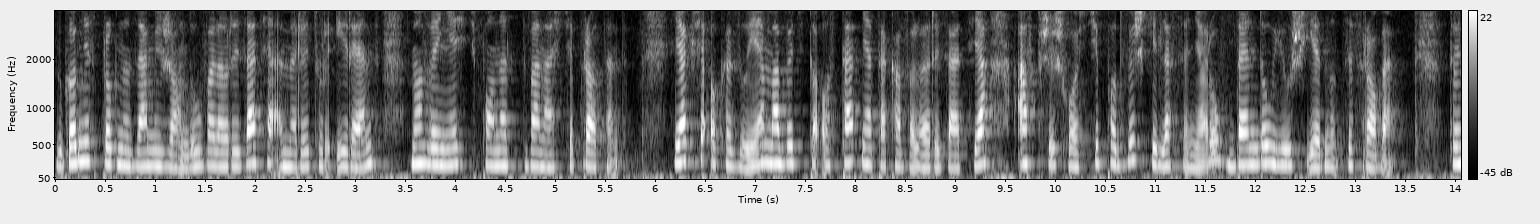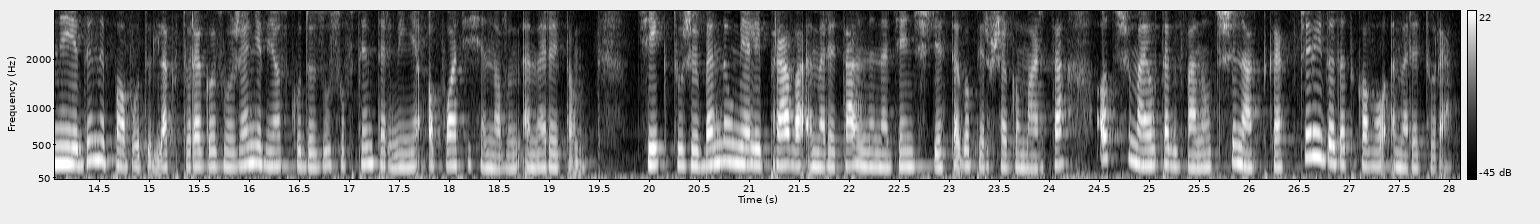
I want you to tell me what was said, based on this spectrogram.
Zgodnie z prognozami rządu, waloryzacja emerytur i rent ma wynieść ponad 12%. Jak się okazuje, ma być to ostatnia taka waloryzacja, a w przyszłości podwyżki dla seniorów będą już jednocyfrowe. To nie jedyny powód, dla którego złożenie wniosku do ZUS-u w tym terminie opłaci się nowym emerytom. Ci, którzy będą mieli prawa emerytalne na dzień 31 marca, otrzymają tak zwaną trzynastkę, czyli dodatkową emeryturę.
